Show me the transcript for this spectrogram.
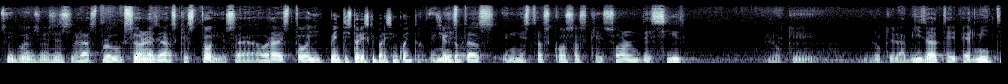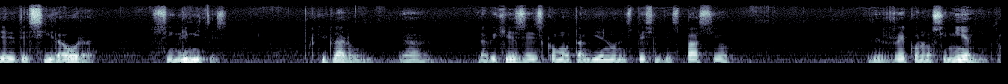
Sí, pues esas son las producciones en las que estoy. O sea, ahora estoy... 20 historias que parecen cuentos, en ¿cierto? Estas, en estas cosas que son decir lo que, lo que la vida te permite decir ahora, sin límites. Porque claro, ya la vejez es como también una especie de espacio de reconocimiento,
